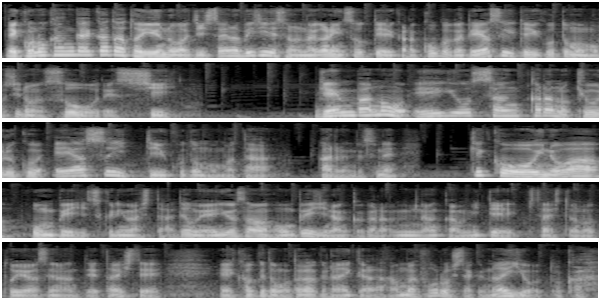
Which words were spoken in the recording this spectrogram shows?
で、この考え方というのは実際のビジネスの流れに沿っているから効果が出やすいということももちろんそうですし、現場の営業さんからの協力を得やすいっていうこともまたあるんですね。結構多いのはホームページ作りました。でも営業さんはホームページなんかから、なんか見てきた人の問い合わせなんて大して角度も高くないからあんまりフォローしたくないよとか、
